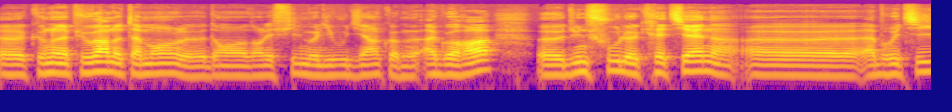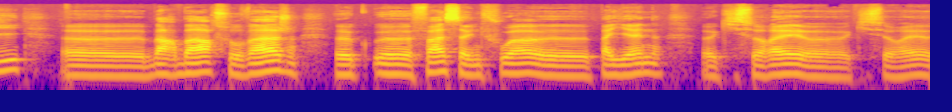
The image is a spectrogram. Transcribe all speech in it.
euh, que l'on a pu voir notamment euh, dans, les films hollywoodiens comme Agora, d'une foule chrétienne abrutie, barbare, sauvage, face à une foi païenne qui serait, qui serait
